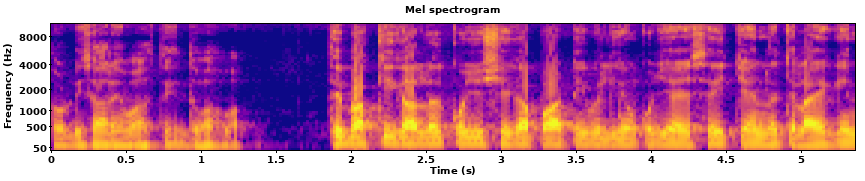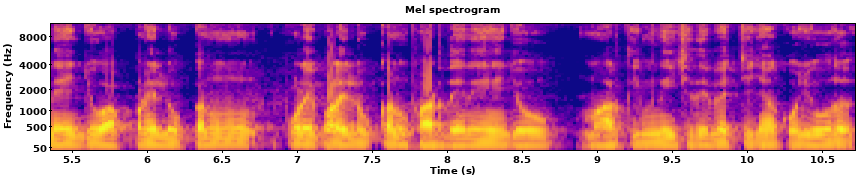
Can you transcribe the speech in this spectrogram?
ਤੁਹਾਡੀ ਸਾਰਿਆਂ ਵਾਸਤੇ ਦੁਆ ਵਾ ਤੇ ਬਾਕੀ ਗੱਲ ਕੁਝ ਸ਼ੇਗਾ ਪਾਰਟੀ ਵੱਲੋਂ ਕੁਝ ਐਸੇ ਚੈਨਲ ਚਲਾਏ ਗਏ ਨੇ ਜੋ ਆਪਣੇ ਲੋਕਾਂ ਨੂੰ ਭੋਲੇ ਭਾਲੇ ਲੋਕਾਂ ਨੂੰ ਫੜਦੇ ਨੇ, ਜੋ ਮਾਰਤੀ ਮਨੀਸ਼ ਦੇ ਵਿੱਚ ਜਾਂ ਕੁਝ ਹੋਰ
